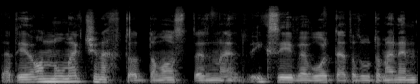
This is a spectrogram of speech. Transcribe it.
Tehát én annó megcsináltattam azt, ez már x éve volt, tehát azóta már nem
